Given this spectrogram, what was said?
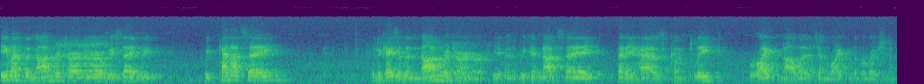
Even the non-returner, we say we we cannot say in the case of the non-returner, even, we cannot say that he has complete right knowledge and right liberation.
